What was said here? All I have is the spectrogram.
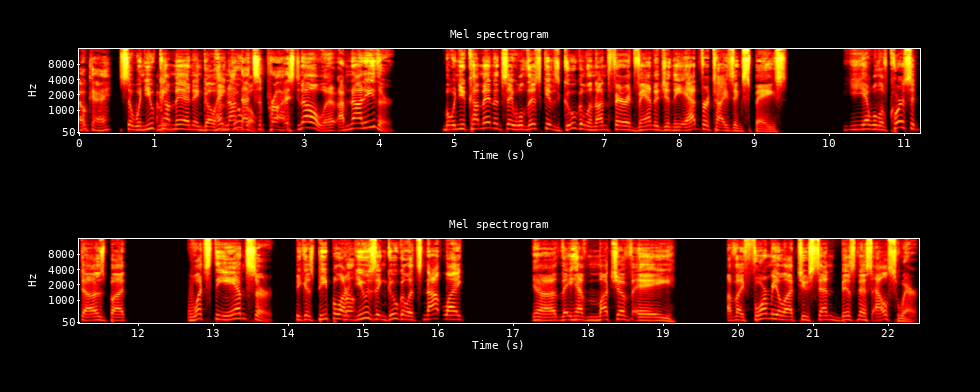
Okay. So when you I mean, come in and go, hey, I'm not Google, that surprised. no, uh, I'm not either. But when you come in and say, well, this gives Google an unfair advantage in the advertising space, yeah, well, of course it does. But what's the answer? Because people are Well- using Google. It's not like uh, they have much of a of a formula to send business elsewhere.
